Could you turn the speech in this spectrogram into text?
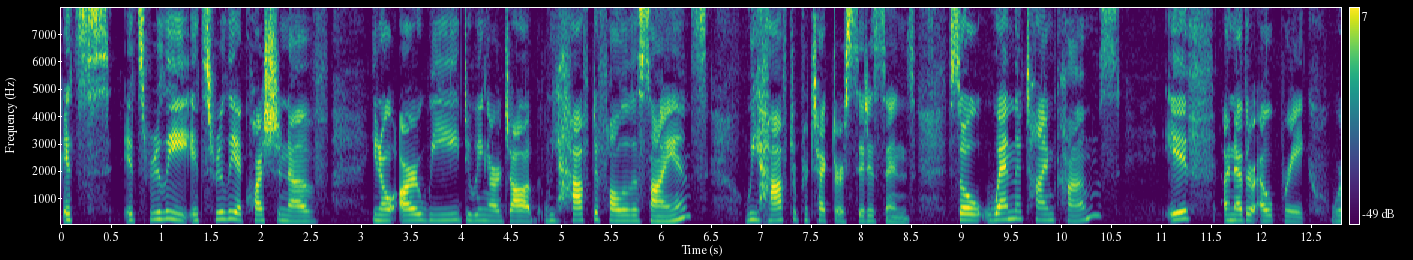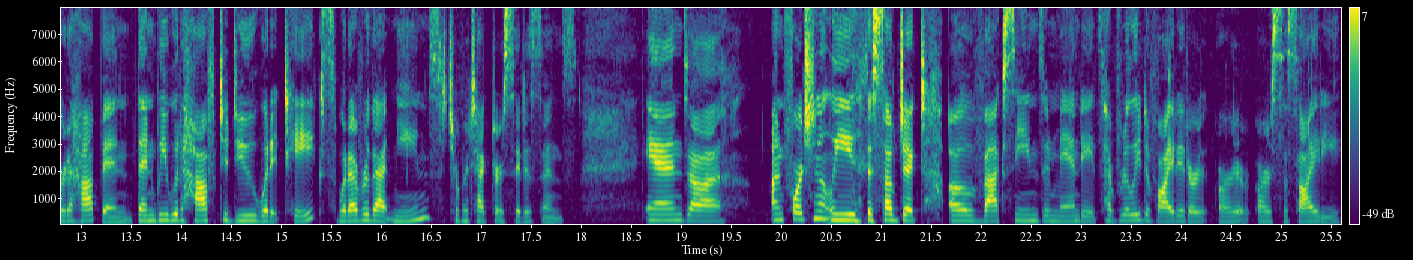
it's, it's, really, it's really a question of, you know, are we doing our job? We have to follow the science we have to protect our citizens. So when the time comes, if another outbreak were to happen, then we would have to do what it takes, whatever that means, to protect our citizens. And uh, unfortunately, the subject of vaccines and mandates have really divided our, our, our society.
